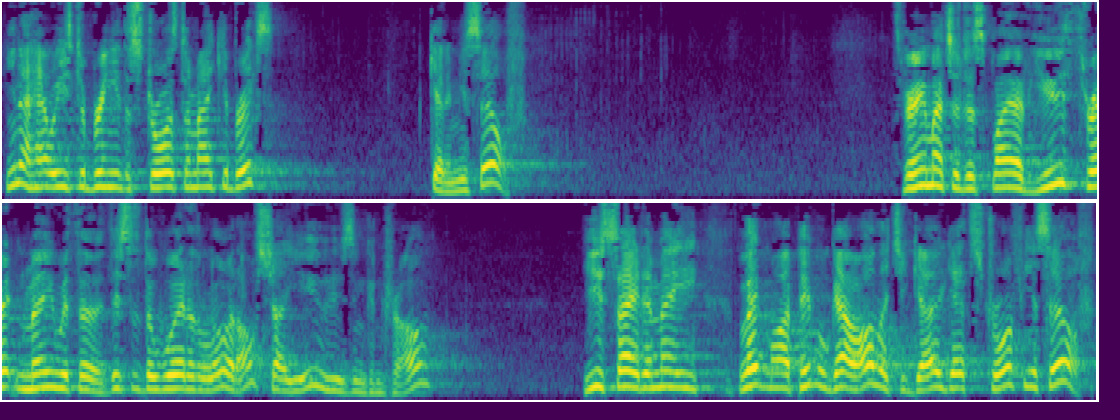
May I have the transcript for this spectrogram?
You know how he used to bring you the straws to make your bricks? Get them yourself. It's very much a display of you threaten me with the, this is the word of the Lord. I'll show you who's in control. You say to me, let my people go. I'll let you go. Get straw for yourself.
